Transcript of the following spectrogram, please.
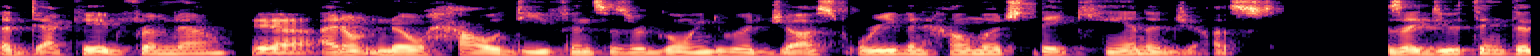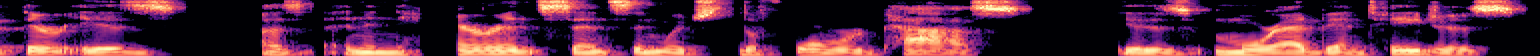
a decade from now. Yeah. I don't know how defenses are going to adjust or even how much they can adjust. Because I do think that there is a, an inherent sense in which the forward pass is more advantageous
